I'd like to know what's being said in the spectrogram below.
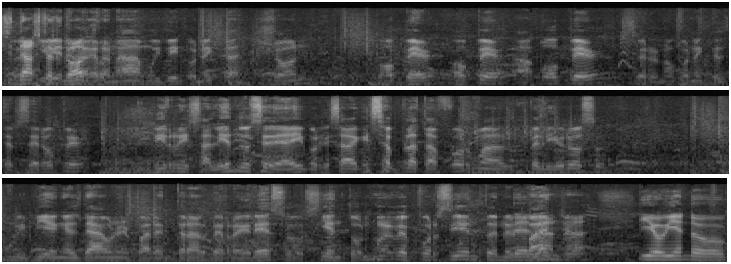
Aquí Darter viene la granada, muy bien conecta. Sean, Upper, Upper, a Upper, pero no conecta el tercer Upper. Pirri saliéndose de ahí porque sabe que esa plataforma es peligrosa. Muy bien el downer para entrar de regreso. 109% en el de banjo. Y yo viendo,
